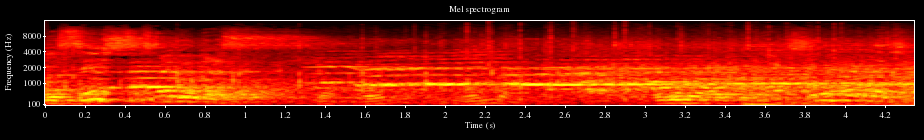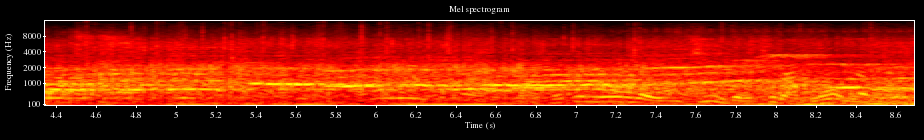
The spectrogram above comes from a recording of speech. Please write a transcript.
はい選手です。お願いいたします。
